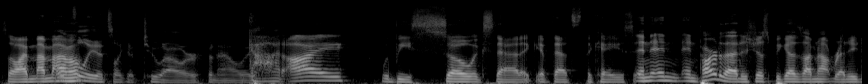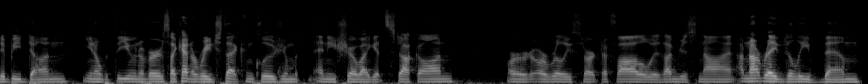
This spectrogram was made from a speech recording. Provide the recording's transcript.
so I'm I'm, I'm Hopefully, it's like a two-hour finale. God, I would be so ecstatic if that's the case. And and and part of that is just because I'm not ready to be done, you know, with the universe. I kind of reach that conclusion with any show I get stuck on or or really start to follow is I'm just not I'm not ready to leave them.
